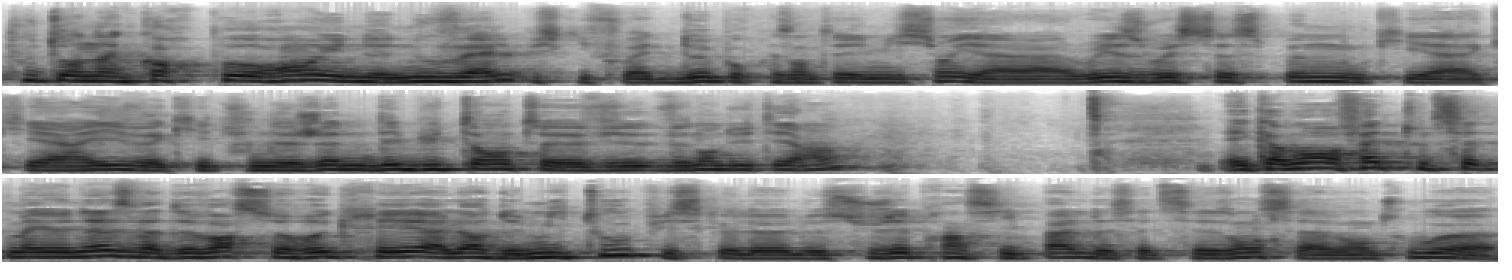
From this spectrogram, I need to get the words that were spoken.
Tout en incorporant une nouvelle, puisqu'il faut être deux pour présenter l'émission. Il y a Reese Witherspoon qui, qui arrive, qui est une jeune débutante venant du terrain. Et comment en fait toute cette mayonnaise va devoir se recréer à l'heure de MeToo, puisque le, le sujet principal de cette saison, c'est avant tout euh,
